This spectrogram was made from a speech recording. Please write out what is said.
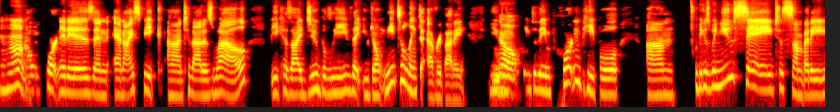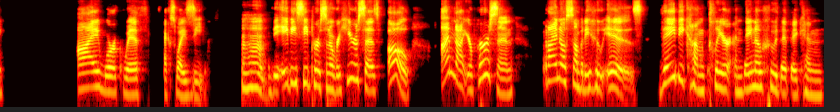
Mhm. how important it is, and and I speak uh, to that as well because I do believe that you don't need to link to everybody. You need No. to link to the important people. Um, because when you say to somebody, "I work with X Y Z," Mhm. the ABC person over here says, "Oh, I'm not your person, but I know somebody who is." They become clear and they know who that they can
